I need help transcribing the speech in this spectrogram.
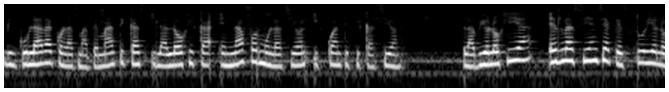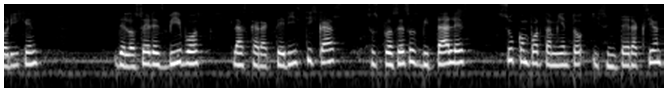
vinculada con las matemáticas y la lógica en la formulación y cuantificación. La biología es la ciencia que estudia el origen de los seres vivos, las características, sus procesos vitales, su comportamiento y su interacción.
